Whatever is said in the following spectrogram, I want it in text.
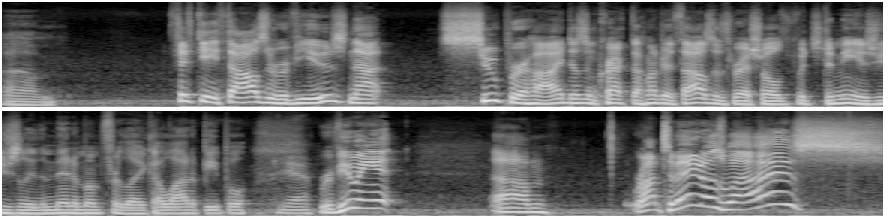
Um, 58,000 reviews, not super high, doesn't crack the 100,000 threshold, which to me is usually the minimum for like a lot of people Yeah. reviewing it. Um, Rotten Tomatoes wise,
